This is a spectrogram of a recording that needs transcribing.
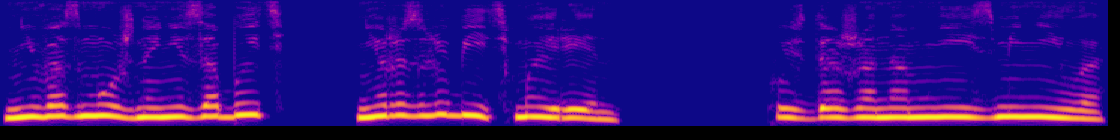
«Невозможно не забыть, не разлюбить Мэриэн. Пусть даже она мне изменила.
